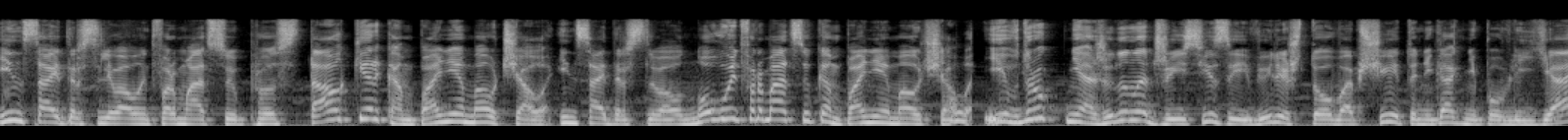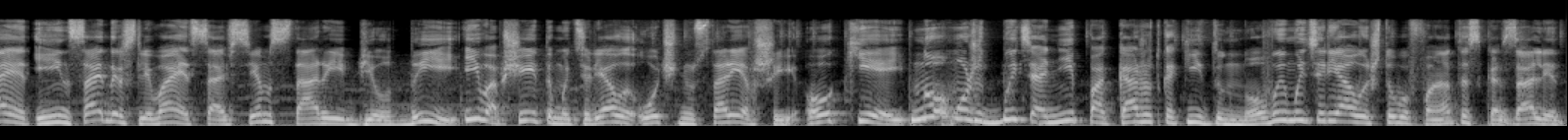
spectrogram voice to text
Инсайдер сливал информацию про Сталкер, компания молчала. Инсайдер сливал новую информацию, компания молчала. И вдруг неожиданно GSC заявили, что вообще это никак не повлияет, и инсайдер сливает совсем старые билды, и вообще это материалы очень устаревшие. Окей. Но может быть они покажут какие-то новые материалы, чтобы фанаты сказали,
